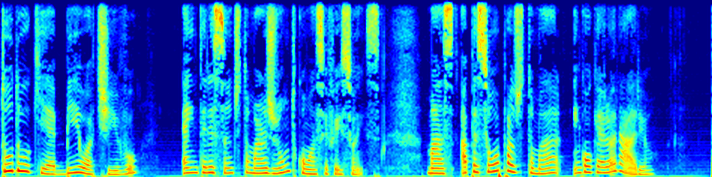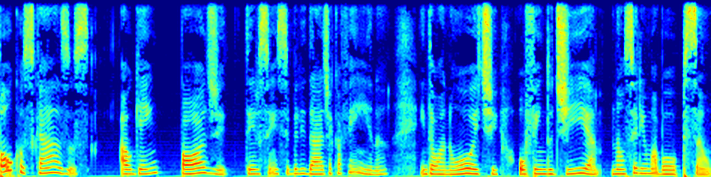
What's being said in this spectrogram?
tudo o que é bioativo é interessante tomar junto com as refeições, mas a pessoa pode tomar em qualquer horário. Poucos casos, alguém pode ter sensibilidade à cafeína, então à noite ou fim do dia não seria uma boa opção.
